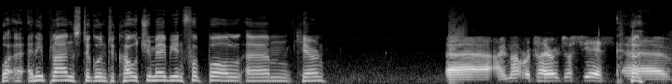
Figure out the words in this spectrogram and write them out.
Well, any plans to go into coaching, maybe in football, um, Kieran? Uh, I'm not retired just yet, um,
